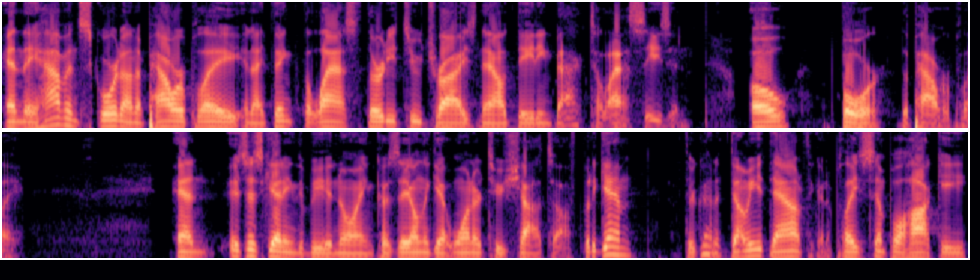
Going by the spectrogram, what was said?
and they haven't scored on a power play in, I think, the last 32 tries now dating back to last season. 0 for the power play. And it's just getting to be annoying because they only get one or two shots off. But again, if they're going to dummy it down, if they're going to play simple hockey,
